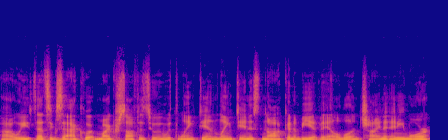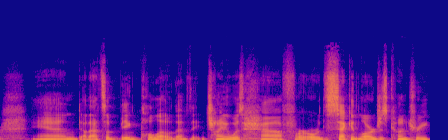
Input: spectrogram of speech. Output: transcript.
Uh, we that's exactly what Microsoft is doing with LinkedIn. LinkedIn is not going to be available in China anymore, and that's a big pullout. China was half or, or the second largest country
